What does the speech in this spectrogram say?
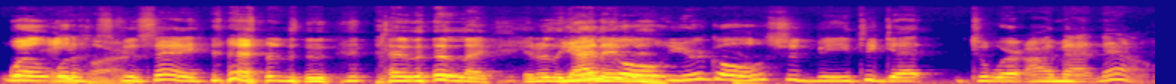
well, what par. I was gonna say, like it was a your guy goal, named. Your goal should be to get to where I'm at now.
